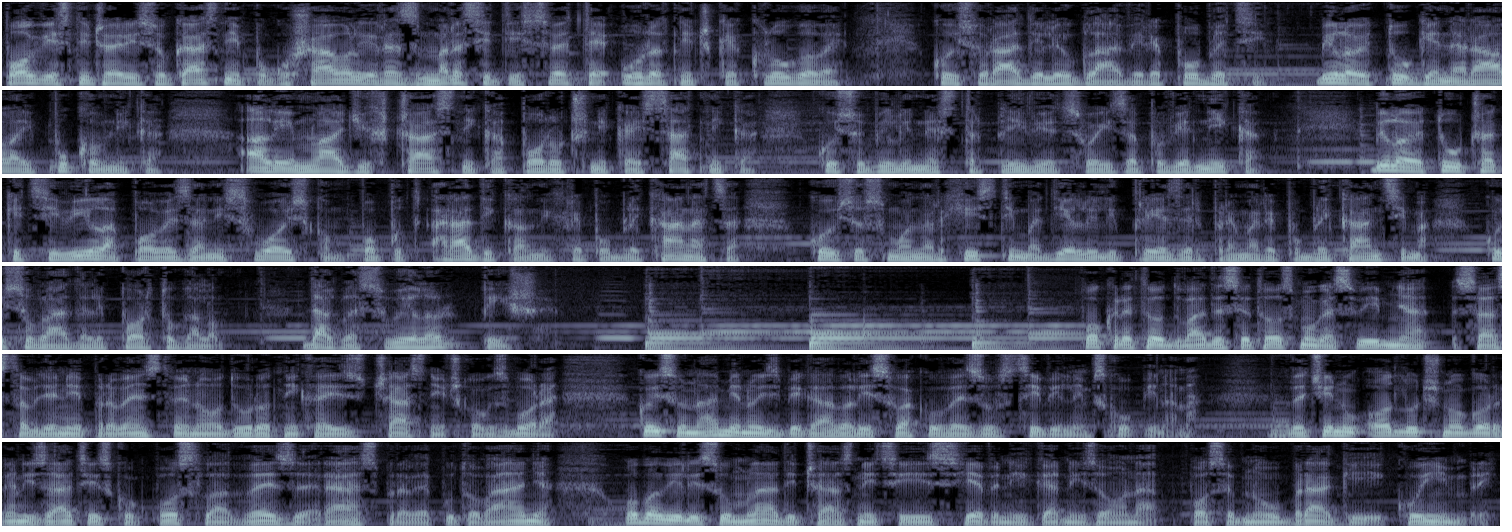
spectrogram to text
Povjesničari su kasnije pokušavali razmrsiti sve te urotničke krugove koji su radili u glavi Republici. Bilo je tu generala i pukovnika, ali i mlađih časnika, poručnika i satnika koji su bili nestrpljivi od svojih zapovjednika. Bilo je tu čak i civila povezani s vojskom, poput radikalnih republikanaca koji su s monarhistima dijelili prijezir prema republikancima koji su vladali Portugalom. Douglas Wheeler piše. Pokret od 28. svibnja sastavljen je prvenstveno od urotnika iz časničkog zbora, koji su namjerno izbjegavali svaku vezu s civilnim skupinama. Većinu odlučnog organizacijskog posla, veze, rasprave, putovanja obavili su mladi časnici iz sjevernih garnizona, posebno u Bragi i Coimbri.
